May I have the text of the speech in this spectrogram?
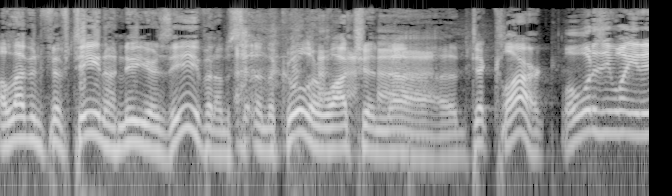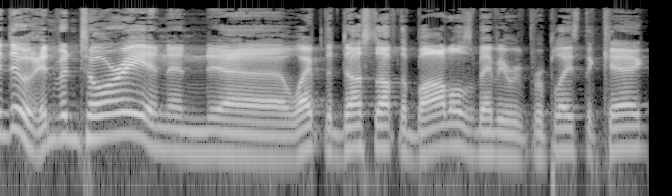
Eleven fifteen on New Year's Eve, and I'm sitting in the cooler watching uh, Dick Clark. Well, what does he want you to do? Inventory and then uh, wipe the dust off the bottles, maybe re- replace the keg?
